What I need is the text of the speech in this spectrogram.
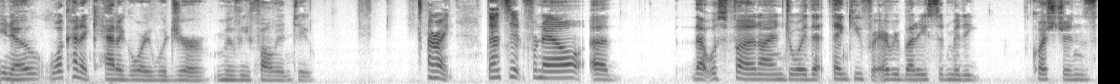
you know, what kind of category would your movie fall into? All right, that's it for now. Uh, that was fun. I enjoyed that. Thank you for everybody submitting questions.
